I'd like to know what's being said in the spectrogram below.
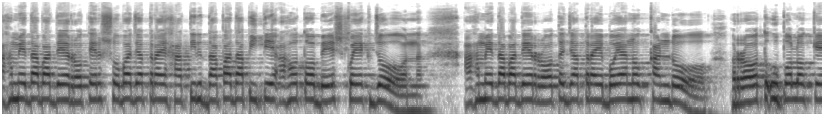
আহমেদাবাদে রথের শোভাযাত্রায় হাতির দাপাদাপিতে আহত বেশ কয়েকজন। আহমেদাবাদের রথযাত্রায় ভয়ানক কাণ্ড, রথ উপলক্ষে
